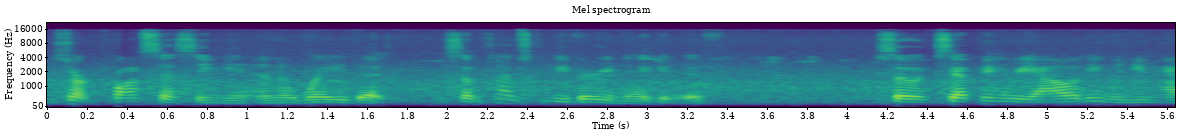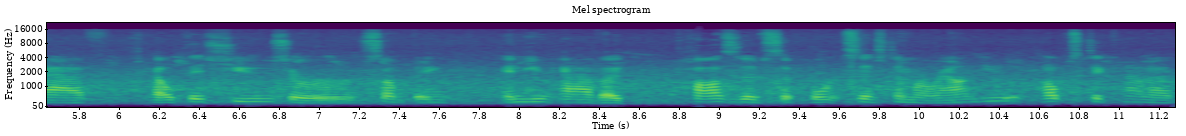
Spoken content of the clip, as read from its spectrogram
you start processing it in a way that sometimes can be very negative. So accepting reality when you have health issues or something and you have a positive support system around you, it helps to kind of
